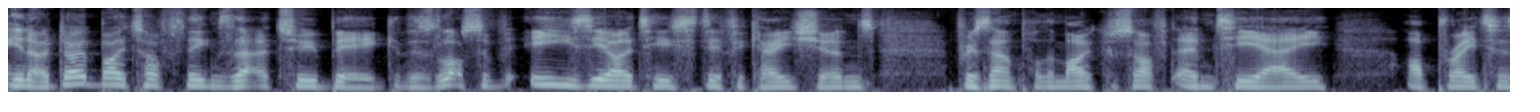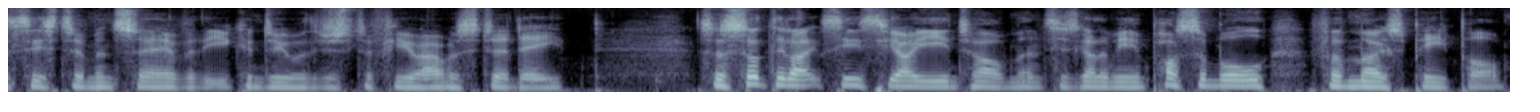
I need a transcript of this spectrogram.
you know, don't bite off things that are too big. There's lots of easy IT certifications. For example, the Microsoft MTA operating system and server that you can do with just a few hours study. So something like CCIE in 12 months is going to be impossible for most people,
